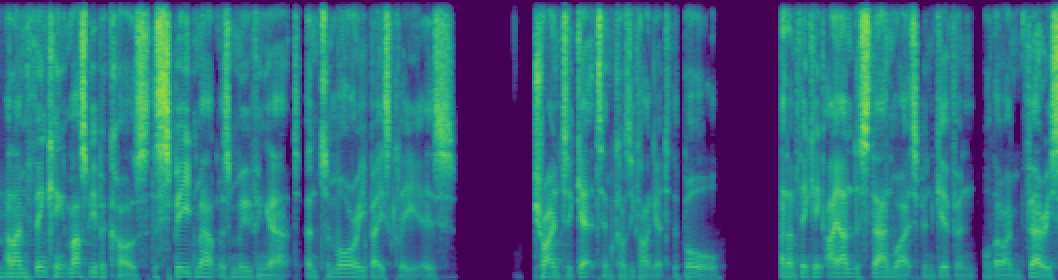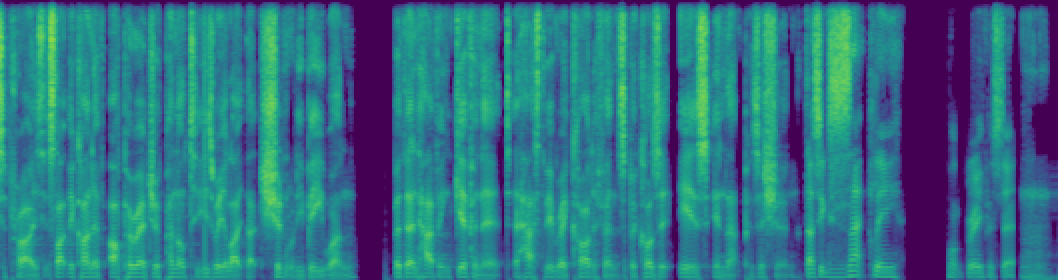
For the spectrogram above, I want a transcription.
and I'm Mm. thinking it must be because the speed Mount was moving at, and Tomori basically is trying to get to him because he can't get to the ball. And I'm thinking, I understand why it's been given, although I'm very surprised. It's like the kind of upper edge of penalties where you're like, that shouldn't really be one. But then having given it, it has to be a red card offence because it is in that position. That's exactly what Gräfe said. Mm.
